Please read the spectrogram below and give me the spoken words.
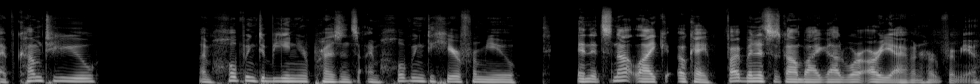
I've come to you. I'm hoping to be in your presence. I'm hoping to hear from you and it's not like okay five minutes has gone by god where are you i haven't heard from you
